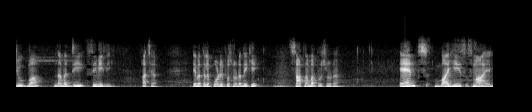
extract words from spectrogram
zeugma number D simile আচ্ছা এবার তাহলে পরের প্রশ্নটা দেখি। সাত নাম্বার প্রশ্নটা। And by his smile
